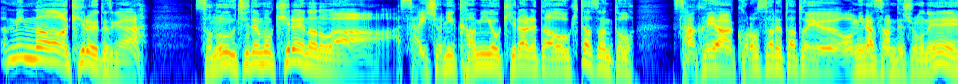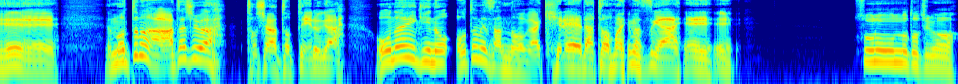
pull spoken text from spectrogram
えみんな綺麗ですがそのうちでも綺麗なのは最初に髪を切られた沖田さんと昨夜殺されたというお皆さんでしょうね。もっとも私は年は取っているがお苗木の乙女さんの方が綺麗だと思いますが。へ その女たちが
